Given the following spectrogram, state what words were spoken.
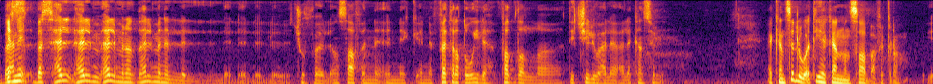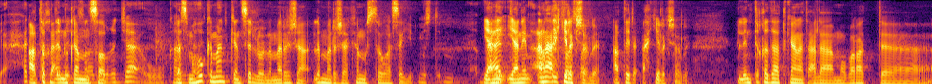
بس يعني بس هل هل هل من هل من تشوف الإنصاف إن إنك إن فترة طويلة فضل ديتشيليو على على كانسلو كانسلو وقتها كان منصاب على فكرة. حتى أعتقد إنه كان منصاب. ورجع وكان بس ما هو كمان كانسلو لما رجع لما رجع كان مستواه سيء. مست... يعني يعني أنا أحكي لك شغلة اعطي أحكي لك شغلة. الانتقادات كانت على مباراة آه،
